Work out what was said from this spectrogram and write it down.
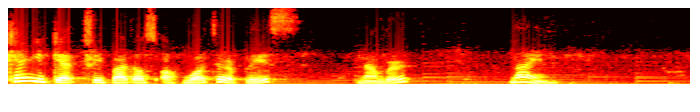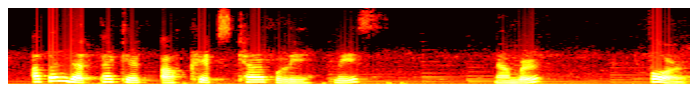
Can you get three bottles of water, please? Number 9. Open that packet of crisps carefully, please. Number 4.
